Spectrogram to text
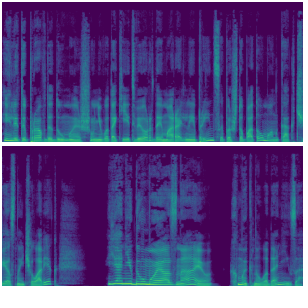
или ты правда думаешь, у него такие твердые моральные принципы, что потом он, как честный человек... «Я не думаю, а знаю», — хмыкнула Даниза.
